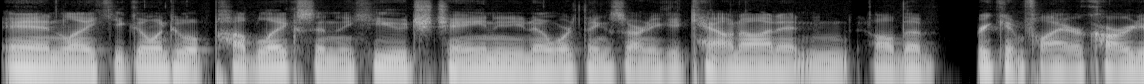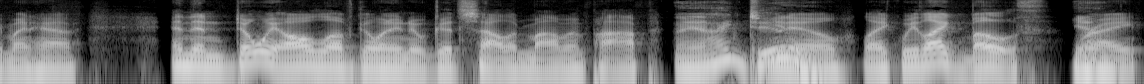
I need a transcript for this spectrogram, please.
and like you go into a Publix and a huge chain and you know where things are and you can count on it and all the frequent flyer card you might have and then don't we all love going into a good solid mom and pop I, I do. You know, like we like both, Yeah. right?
